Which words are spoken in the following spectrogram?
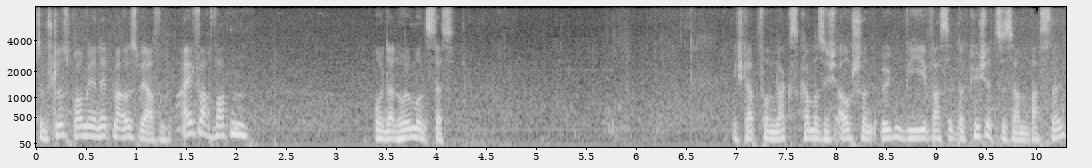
Zum Schluss brauchen wir nicht mal auswerfen. Einfach warten und dann holen wir uns das. Ich glaube, vom Lachs kann man sich auch schon irgendwie was in der Küche zusammenbasteln.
